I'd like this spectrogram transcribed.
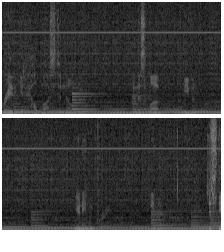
pray that you'd help us to know you and this love even more. In your name we pray. Amen. Just stand.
